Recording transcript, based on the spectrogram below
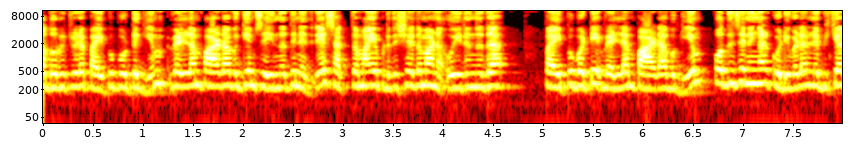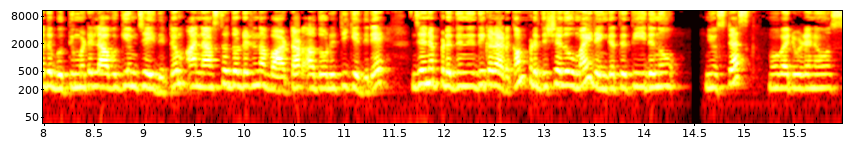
അതോറിറ്റിയുടെ പൈപ്പ് പൊട്ടുകയും വെള്ളം പാഴാവുകയും ചെയ്യുന്നതിനെതിരെ ശക്തമായ പ്രതിഷേധമാണ് ഉയരുന്നത്. പൈപ്പ് പൊട്ടി വെള്ളം പാഴാവുകയും പൊതുജനങ്ങൾ കുടിവെള്ളം ലഭിക്കാതെ ബുദ്ധിമുട്ടിലാവുകയും ചെയ്തിട്ടും അനാസ്ഥ തുടരുന്ന വാട്ടർ അതോറിറ്റിക്കെതിരെ ജനപ്രതിനിധികളടക്കം പ്രതിഷേധവുമായി രംഗത്തെത്തിയിരുന്നു. ന്യൂസ് ഡെസ്ക് മൂവരുടെ ന്യൂസ്.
